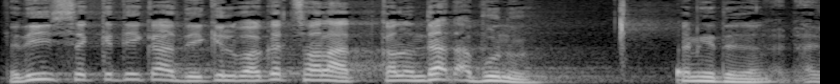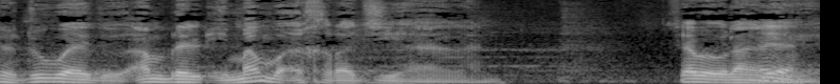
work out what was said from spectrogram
Jadi seketika dikil wakat sholat, kalau enggak tak bunuh. Kan gitu kan? Ada dua itu, amril imam wa ikhrajiha kan. Coba ulangi Iya. lagi.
